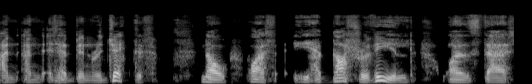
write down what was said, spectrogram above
and, and it had been rejected. Now, what he had not revealed was that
